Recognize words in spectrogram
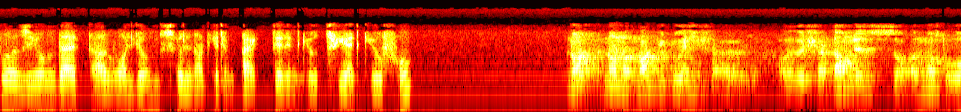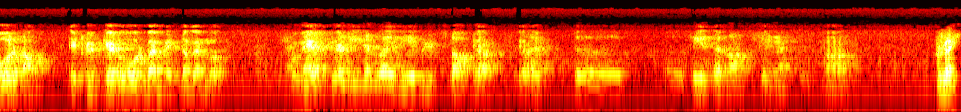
to assume that our volumes will not get impacted in Q3 and Q4? Not, no, no, not due to any, uh, the shutdown is almost over now. It will get over by mid-November. So we That's the reason why we have built stock. Yeah, yeah uh, sales are not impacted. Uh. Right.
